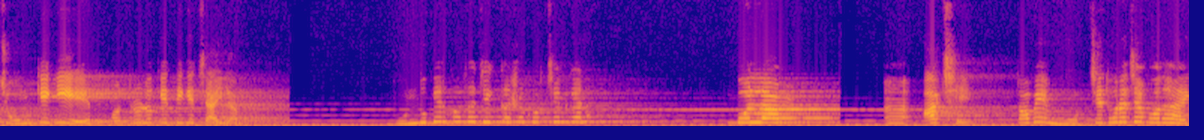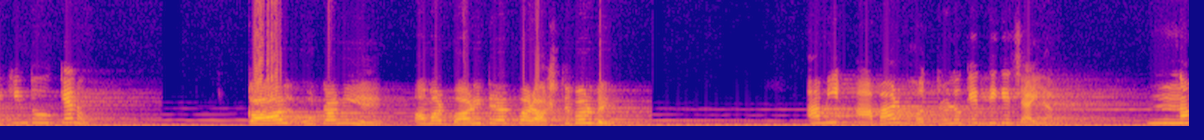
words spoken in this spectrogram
চমকে গিয়ে ভদ্রলোকের দিকে চাইলাম। বন্দুকের কথা জিজ্ঞাসা করছেন কেন? বললাম "আহ, আছে। তবে মরচে ধরেছে বোধহয় কিন্তু কেন? কাল ওটা নিয়ে আমার বাড়িতে একবার আসতে পারবে? আমি আবার ভদ্রলোকের দিকে চাইলাম। না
